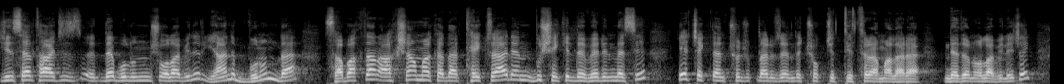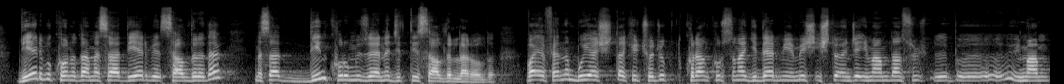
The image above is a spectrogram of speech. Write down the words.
cinsel tacizde bulunmuş olabilir. Yani bunun da sabahtan akşama kadar tekraren bu şekilde verilmesi gerçekten çocuklar üzerinde çok ciddi travmalara neden olabilecek. Diğer bir konuda mesela diğer bir saldırıda mesela din kurumu üzerine ciddi saldırılar oldu. Vay efendim bu yaştaki çocuk Kur'an kursuna gider miymiş? İşte önce imamdan suç, imam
